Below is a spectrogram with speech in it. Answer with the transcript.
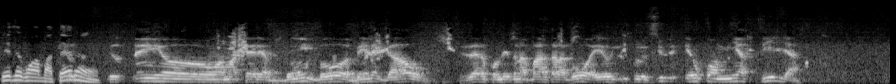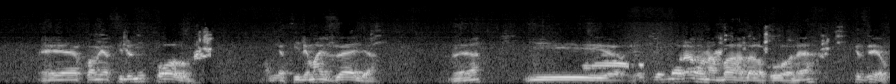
Teve alguma matéria? Eu, eu, tenho uma matéria bem boa, bem legal. Fizeram comigo na Barra da Lagoa. Eu, inclusive, eu com a minha filha, é, com a minha filha no colo, a minha filha mais velha, né? E eu, morava na Barra da Lagoa, né? Quer dizer,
